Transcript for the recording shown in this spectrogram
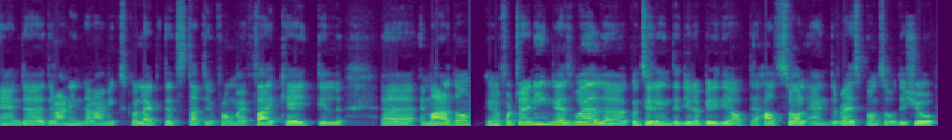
and uh, the running dynamics collected starting from a 5k till a marathon for training as well, uh, considering the durability of the outsole and the response of the shoe,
